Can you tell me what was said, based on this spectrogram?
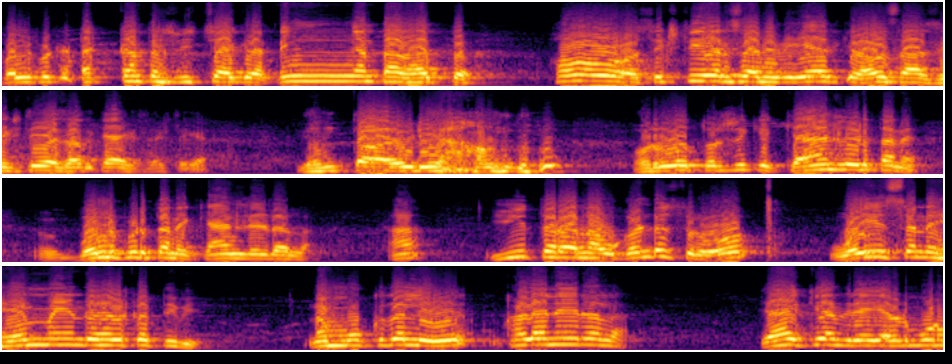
ಬಲ್ಬ್ ಇಟ್ಟು ಟಕ್ ಅಂತ ಸ್ವಿಚ್ ಹಾಕಿದ. ಟಿಂಗ್ ಅಂತ ಅದು ಹತ್ತು. ಹೋ ಸಿಕ್ಸ್ಟಿ ಇಯರ್ಸ್ ನಿಮಗೆ ಅದಕ್ಕೆ ಹೌದು ಸರ್ ಸಿಕ್ಸ್ಟಿ ಇಯರ್ಸ್ ಅದಕ್ಕೆ ಸಿಕ್ಸ್ಟಿ ಎಂಥ ಐಡಿಯಾ ಒಂದು? ಅರವತ್ತು ವರ್ಷಕ್ಕೆ ಕ್ಯಾಂಡ್ಲ್ ಇಡ್ತಾನೆ. ಬಲ್ಬ್ ಇಡ್ತಾನೆ ಕ್ಯಾಂಡ್ಲ್ ಇಡಲ್ಲ. ಆ? ಈ ತರ ನಾವು ಗಂಡಸರು ವಯಸ್ಸನ್ನು ಹೆಮ್ಮೆಯಿಂದ ಹೇಳ್ಕತ್ತೀವಿ. ನಮ್ಮ ಮುಖದಲ್ಲಿ ಕಳೆನೇ ಇರಲ್ಲ. ಯಾಕೆ ಅಂದರೆ, ಎರಡು, ಮೂರು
